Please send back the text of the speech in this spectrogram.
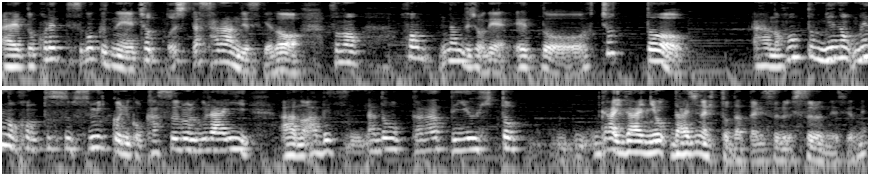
えっと、これってすごくね、ちょっとした差なんですけど、その、ほん、なんでしょうね、えっと、ちょっと、あの、本当目の、目の本当隅っこにこうかするぐらい、あの、あ、別などうかなっていう人が意外に大事な人だったりする、するんですよね。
